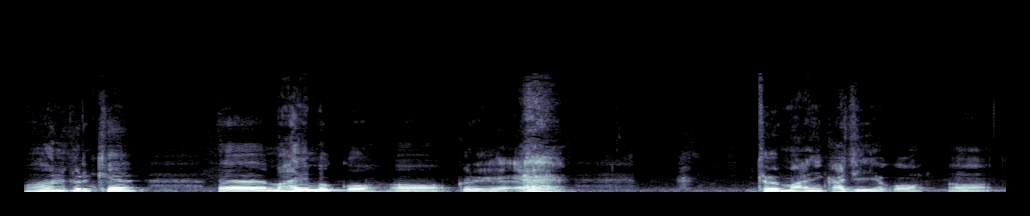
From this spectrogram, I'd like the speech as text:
뭘 그렇게 에, 많이 먹고 어 그렇게 에, 더 많이 가지려고 어.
